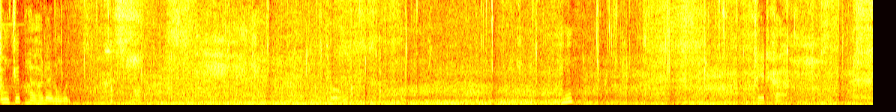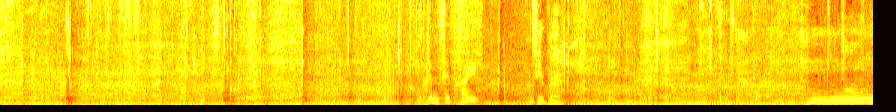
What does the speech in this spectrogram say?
น้ำจิ้มหอยเขาได้ลงหมดเฟสค่ะเข้มซิบไห่สิบบาทหืม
